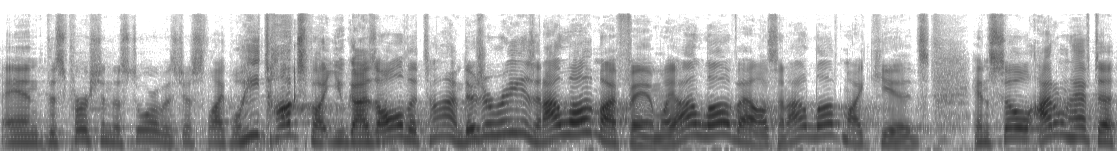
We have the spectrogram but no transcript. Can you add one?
and this person in the store was just like, Well, he talks about you guys all the time. There's a reason. I love my family. I love Allison. I love my kids. And so I don't have to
